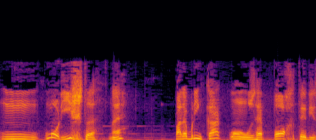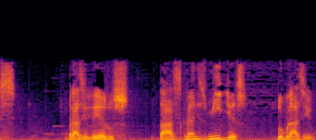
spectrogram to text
um humorista, né, para brincar com os repórteres brasileiros das grandes mídias do Brasil.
